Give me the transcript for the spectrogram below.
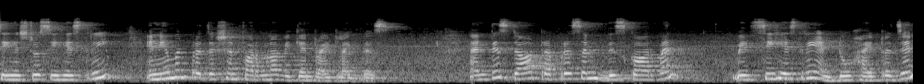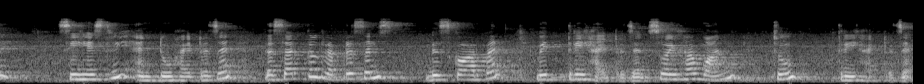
ch2 ch3 in Newman projection formula we can write like this. And this dot represent this carbon with CH3 and 2 hydrogen CH3 and 2 hydrogen. The circle represents this carbon with 3 hydrogen. So you have 1, 2, 3 hydrogen.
